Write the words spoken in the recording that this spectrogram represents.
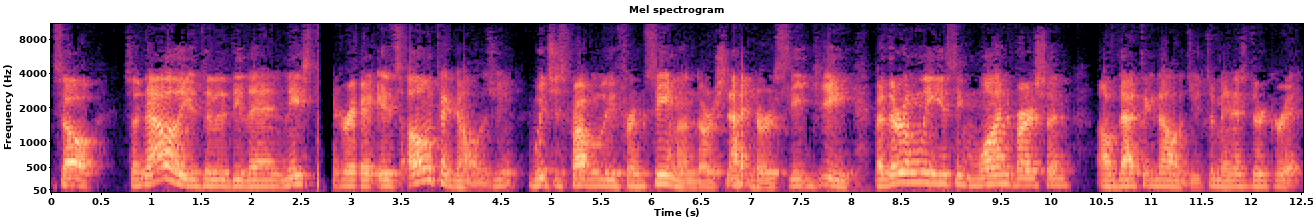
So so now the utility then needs to create its own technology, which is probably from Siemens or Schneider or CG, but they're only using one version of that technology to manage their grid.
